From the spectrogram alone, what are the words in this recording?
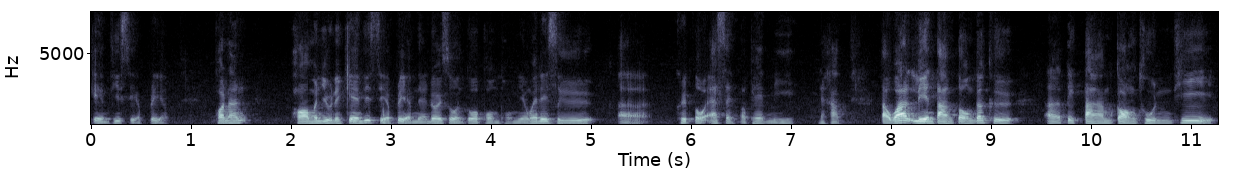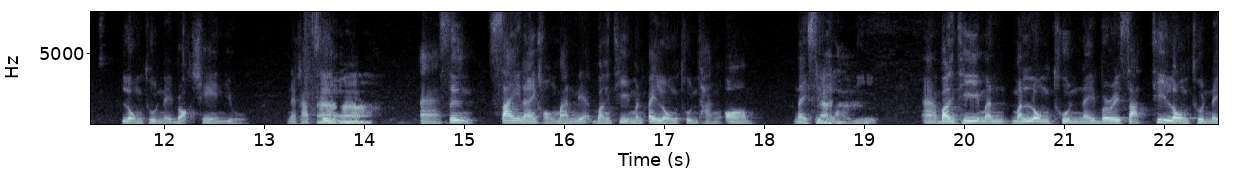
เกมที่เสียเปรียบเพ ราะนั้นพอมันอยู่ในเกมที่เสียเปรียบเนี่ยโดยส่วนตัวผมผมยังไม่ได้ซื้อคริปโตแอสเซทประเภทนี้นะครับแต่ว่าเรียนตามตรงก็คือติดตามกองทุนที่ลงทุนในบล็อกเชนอยู่นะครับซึ่งอ่าซึ่งไส้ในของมันเนี่ยบางทีมันไปลงทุนทางอ้อมในสิ่งเหล่านี้อ่าบางทีมันมันลงทุนในบริษัทที่ลงทุนใน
